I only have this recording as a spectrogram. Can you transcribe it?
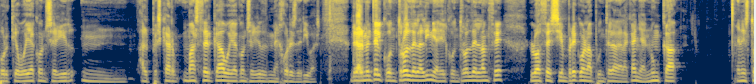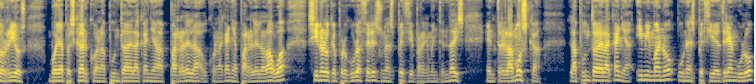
Porque voy a conseguir, mm, al pescar más cerca, voy a conseguir mejores derivas. Realmente el control de la línea y el control del lance lo hace siempre con la puntera de la caña. Nunca en estos ríos voy a pescar con la punta de la caña paralela o con la caña paralela al agua, sino lo que procuro hacer es una especie, para que me entendáis, entre la mosca, la punta de la caña y mi mano, una especie de triángulo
